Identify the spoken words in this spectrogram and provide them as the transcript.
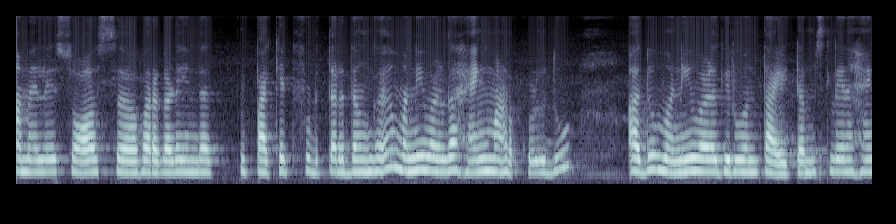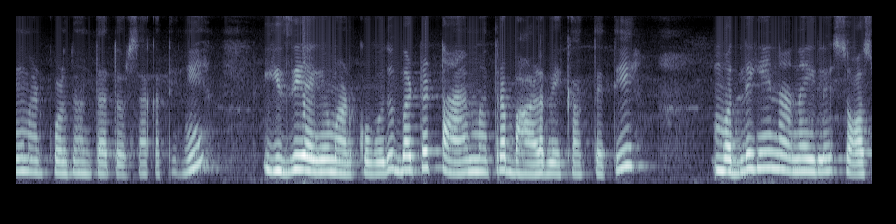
ಆಮೇಲೆ ಸಾಸ್ ಹೊರಗಡೆಯಿಂದ ಪ್ಯಾಕೆಟ್ ಫುಡ್ ತರ್ದಂಗೆ ಮನೆ ಒಳಗೆ ಹೆಂಗೆ ಮಾಡ್ಕೊಳ್ಳೋದು. ಅದು ಮನೆ ಒಳಗಿರುವಂಥ ಐಟಮ್ಸ್ಲೇ ಹೆಂಗೆ ಮಾಡ್ಕೊಳ್ಳೋದು ಅಂತ ತೋರ್ಸಾಕತ್ತೀನಿ. ಈಸಿಯಾಗಿ ಮಾಡ್ಕೋಬೋದು ಬಟ್ ಟೈಮ್ ಮಾತ್ರ ಭಾಳ ಬೇಕಾಗ್ತೈತಿ. ಮೊದಲಿಗೆ ನಾನು ಇಲ್ಲೇ ಸಾಸ್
